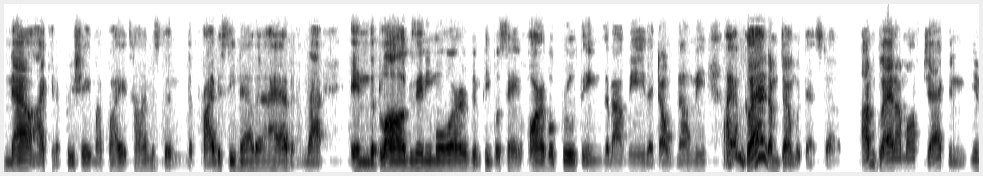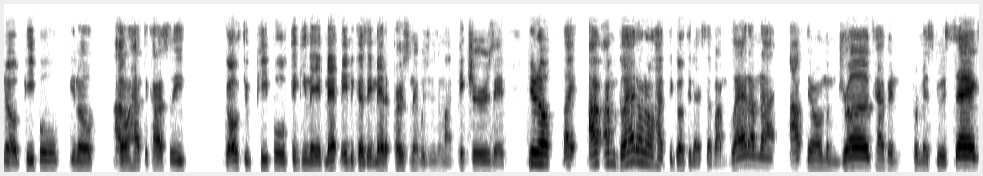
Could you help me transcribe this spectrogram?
now I can appreciate my quiet times, the the privacy now that I have, and I'm not in the blogs anymore and people saying horrible, cruel things about me that don't know me. I am glad I'm done with that stuff. I'm glad I'm off Jack and you know, people, you know, I don't have to constantly go through people thinking they've met me because they met a person that was using my pictures and you know, like I, am glad I don't have to go through that stuff. I'm glad I'm not out there on them drugs, having promiscuous sex,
